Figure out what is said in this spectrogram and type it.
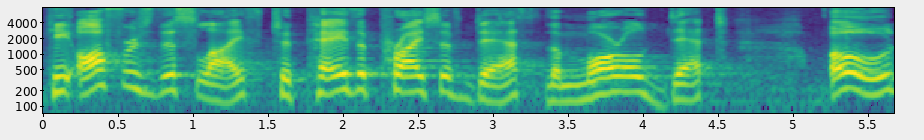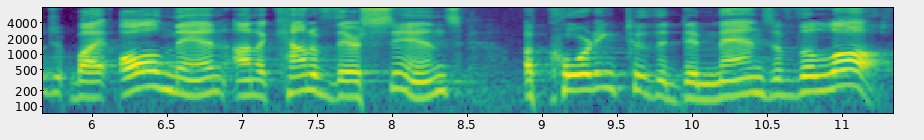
He offers this life to pay the price of death, the moral debt owed by all men on account of their sins according to the demands of the law.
